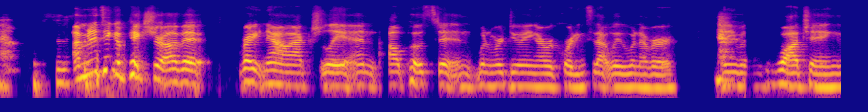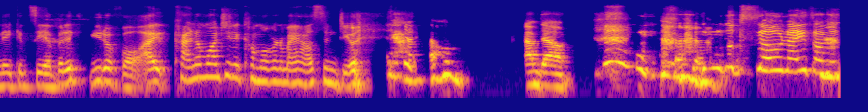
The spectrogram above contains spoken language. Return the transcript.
I'm gonna take a picture of it right now, actually, and I'll post it and when we're doing our recording, so that way, whenever anyone's watching, they can see it. But it's beautiful. I kind of want you to come over to my house and do it. yeah, I'm down. it looks so nice on this.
